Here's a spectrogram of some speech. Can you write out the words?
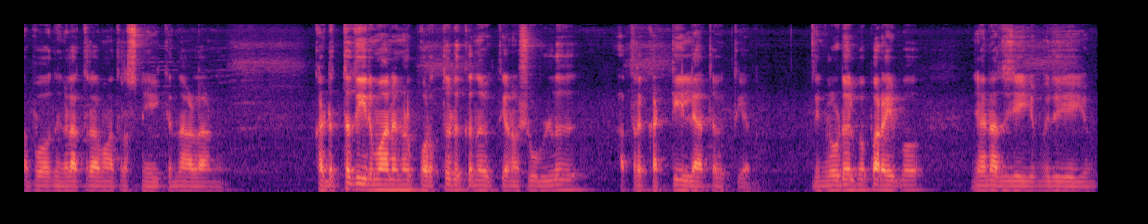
അപ്പോൾ നിങ്ങൾ അത്രമാത്രം സ്നേഹിക്കുന്ന ആളാണ്. കടുത്ത തീരുമാനങ്ങൾ പുറത്തെടുക്കുന്ന വ്യക്തിയാണ്. പക്ഷെ ഉള്ളിൽ അത്ര കട്ടിയില്ലാത്ത വ്യക്തിയാണ്. നിങ്ങളോട് ചിലപ്പോൾ പറയുമ്പോൾ ഞാൻ അത് ചെയ്യും ഇത് ചെയ്യും.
